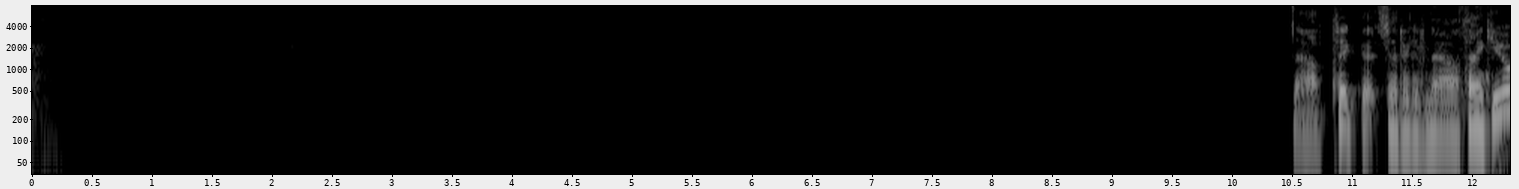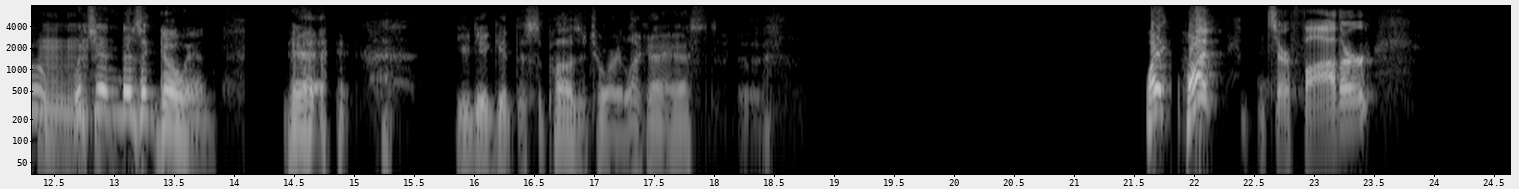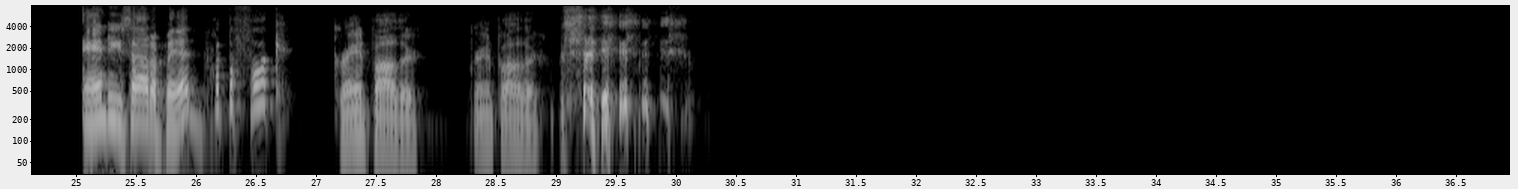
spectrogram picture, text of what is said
I'll take that sedative now. Thank you. Mhm. Which end does it go in? Yeah. you did get the suppository like I asked. Wait, what? It's her father. Andy's out of bed? What the fuck? grandfather. Grandfather.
